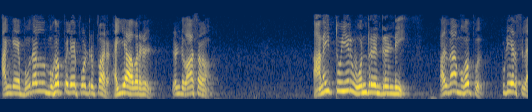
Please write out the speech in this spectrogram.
அங்கே முதல் முகப்பிலே போட்டிருப்பார் ஐயா அவர்கள் ரெண்டு வாசகம். அனைத்துயிர் ஒன்று என்றெண்ணி அதுதான் முகப்பு குடியரசில்.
